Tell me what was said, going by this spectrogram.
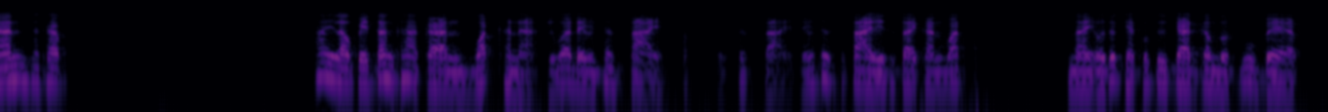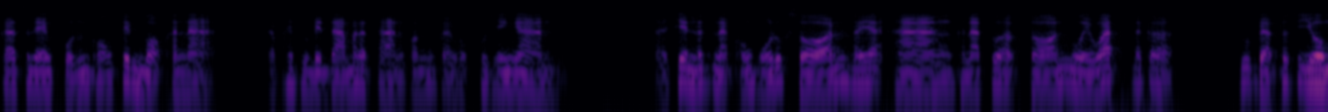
นั้นนะครับ ให้เราไปตั้งค่าการวัดขนาดหรือว่า dimension style ครับ dimension style dimension style หรือสไตล์การวัดใน AutoCAD ก็คือการกำหนดรูปแบบการแสดงผลของเส้นบอกขนาดครับให้เป็นไปตามมาตรฐานความต้องการของผู้ใช้งาน เช่นลักษณะของหัวลูกศร ระยะห่าง ขนาดตัวอักษร หน่วยวัด แล้วก็รูปแบบทศนิยม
